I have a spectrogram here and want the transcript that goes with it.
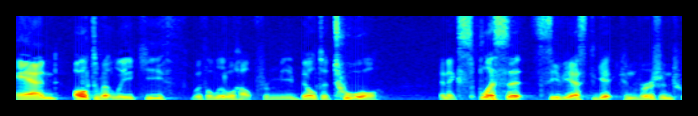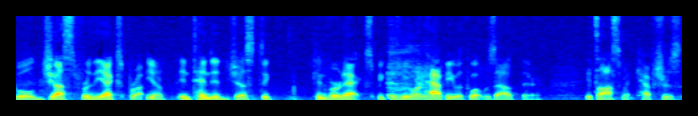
And ultimately, Keith, with a little help from me, built a tool, an explicit CVS to Git conversion tool just for the X, you know, intended just to convert X because we weren't happy with what was out there. It's awesome. It captures,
